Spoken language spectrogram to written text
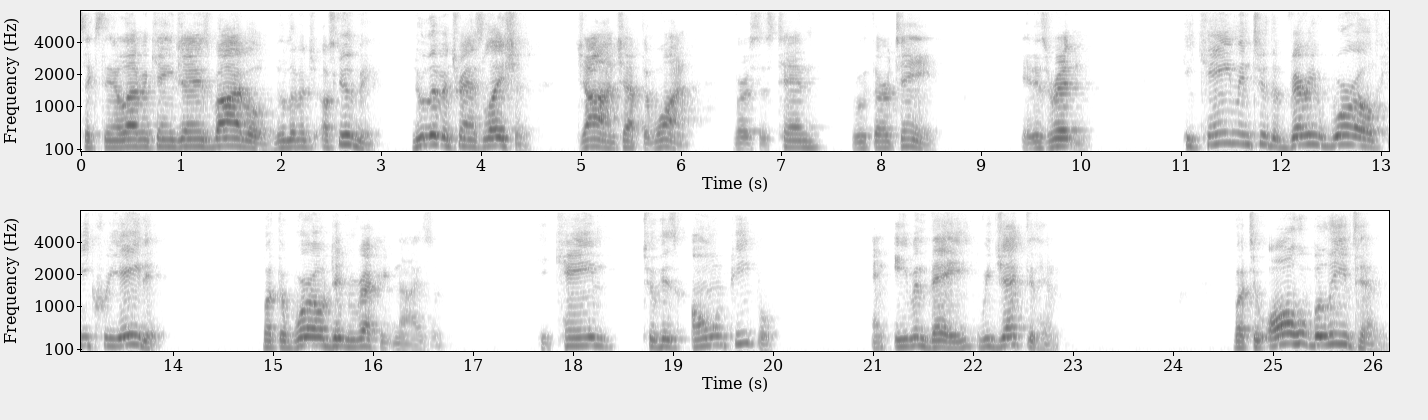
1611 King James Bible, New Living, oh, excuse me, New Living Translation, John chapter 1, verses 10 through 13. It is written, He came into the very world he created, but the world didn't recognize him. He came to his own people, and even they rejected him. But to all who believed him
